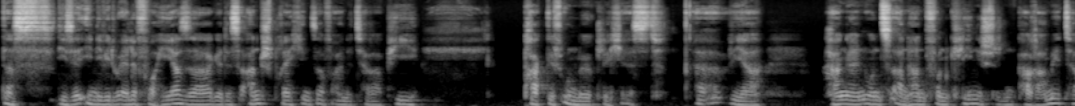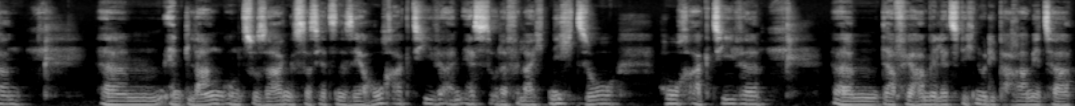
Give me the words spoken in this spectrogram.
dass diese individuelle Vorhersage des Ansprechens auf eine Therapie praktisch unmöglich ist. Äh, wir hangeln uns anhand von klinischen Parametern ähm, entlang, um zu sagen, ist das jetzt eine sehr hochaktive MS oder vielleicht nicht so hochaktive. Ähm, dafür haben wir letztlich nur die Parameter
